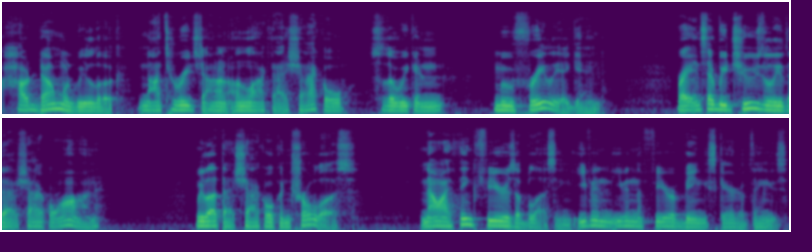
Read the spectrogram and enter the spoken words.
how dumb would we look not to reach down and unlock that shackle so that we can move freely again? Right? Instead, we choose to leave that shackle on we let that shackle control us. Now I think fear is a blessing. Even even the fear of being scared of things,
